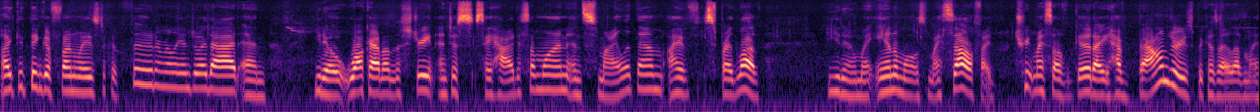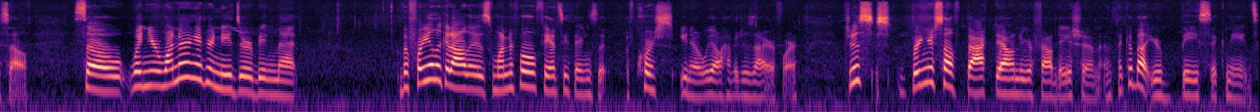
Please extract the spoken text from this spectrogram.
I could think of fun ways to cook food and really enjoy that. And, you know, walk out on the street and just say hi to someone and smile at them. I've spread love. You know, my animals, myself, I treat myself good. I have boundaries because I love myself. So when you're wondering if your needs are being met, before you look at all those wonderful, fancy things that, of course, you know, we all have a desire for, just bring yourself back down to your foundation and think about your basic needs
